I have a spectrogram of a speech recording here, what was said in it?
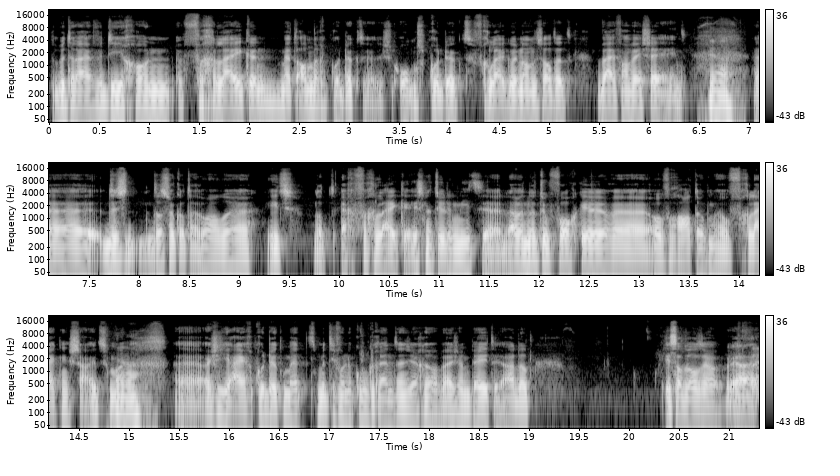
bedrijven die gewoon vergelijken met andere producten. Dus ons product vergelijken we en dan is altijd wij van WC Eend. Ja. Uh, dus dat is ook altijd wel iets. Dat echt vergelijken is natuurlijk niet. daar hebben we het natuurlijk vorige keer over gehad, ook met vergelijkingssites. Maar als je je eigen product met, met die van de concurrent en zegt, oh, wij zijn beter, ja, dat is dat wel zo. Ja,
